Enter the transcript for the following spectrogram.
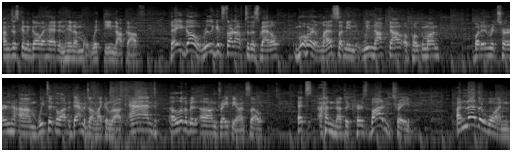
I'm just gonna go ahead and hit him with the knockoff. There you go, really good start off to this battle. More or less, I mean, we knocked out a Pokemon but in return, um, we took a lot of damage on Lycanroc and a little bit on Drapion, so it's another cursed body trade. Another one.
